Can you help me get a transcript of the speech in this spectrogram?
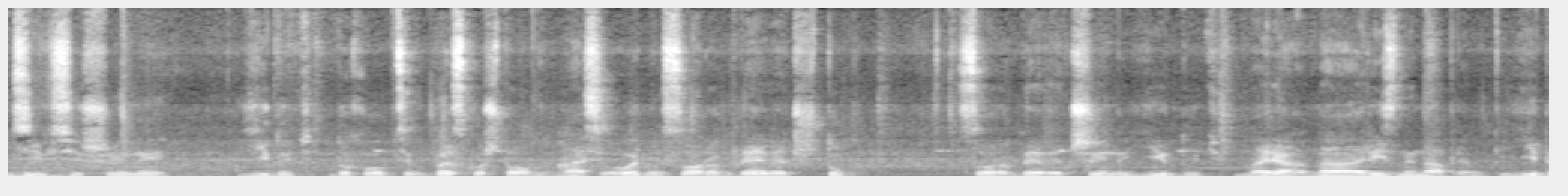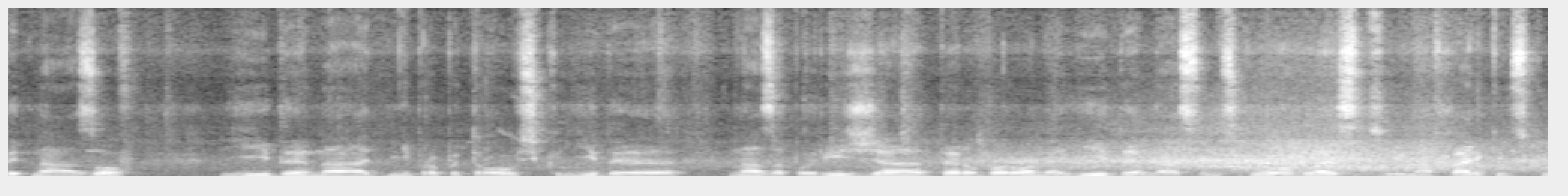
Оці всі шини їдуть до хлопців безкоштовно. На сьогодні 49 штук. 49 шин їдуть на, різні напрямки. Їдуть на Азов, їде на Дніпропетровськ, їде на Запоріжжя тероборона, їде на Сумську область, на Харківську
